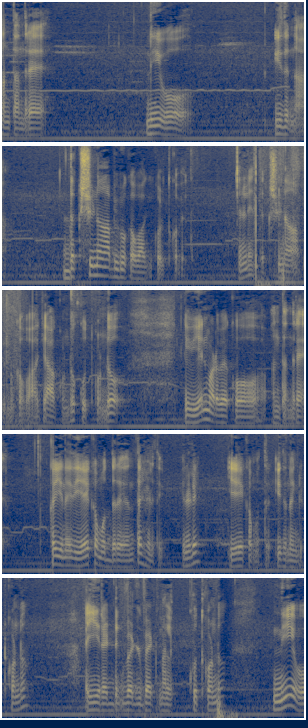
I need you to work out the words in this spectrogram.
ಅಂತಂದರೆ ನೀವು ಇದನ್ನು ದಕ್ಷಿಣಾಭಿಮುಖವಾಗಿ ಕುಳಿತುಕೋಬೇಕು. ಹೇಳಿ? ದಕ್ಷಿಣಾಭಿಮುಖವಾಗಿ ಹಾಕ್ಕೊಂಡು ಕೂತ್ಕೊಂಡು ನೀವು ಏನು ಮಾಡಬೇಕು ಅಂತಂದರೆ ಕೈಯನ್ನು ಇದು ಏಕಮುದ್ರೆ ಅಂತ ಹೇಳ್ತೀವಿ. ಏನು ಹೇಳಿ? ಏಕಮುದ್ರೆ. ಇದನ್ನು ಹಂಗೆ ಇಟ್ಕೊಂಡು, ಈ ರೆಡ್ ಬೆಡ್ ಬೆಡ್ ಮೇಲೆ ಕೂತ್ಕೊಂಡು, ನೀವು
